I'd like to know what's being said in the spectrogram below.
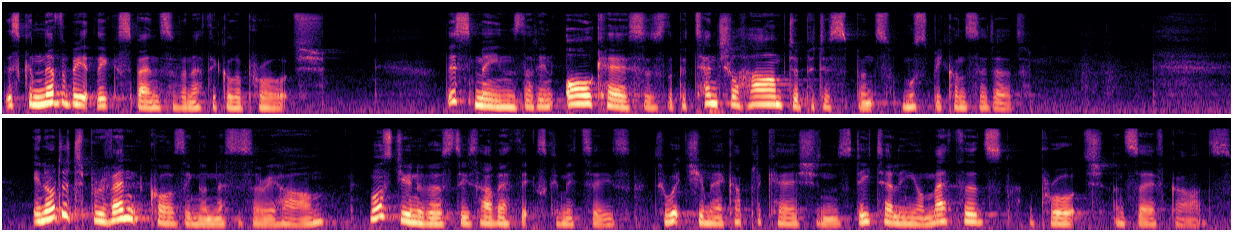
this can never be at the expense of an ethical approach. This means that in all cases, the potential harm to participants must be considered. In order to prevent causing unnecessary harm, most universities have ethics committees to which you make applications detailing your methods, approach and safeguards.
